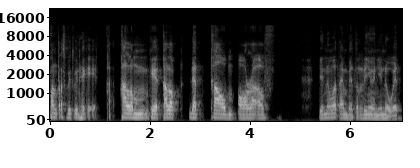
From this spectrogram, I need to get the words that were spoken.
contrast between kayak ka- kalem kayak kalau that calm aura of you know what I'm better than you and you know it.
